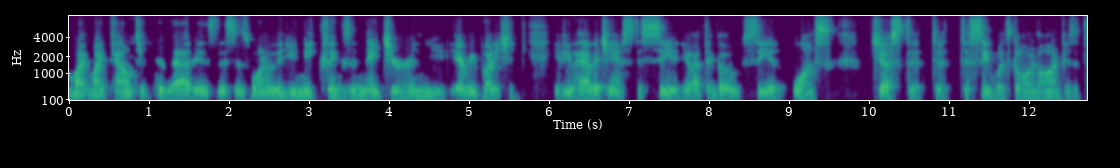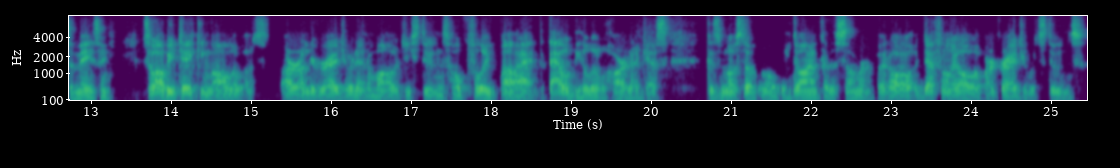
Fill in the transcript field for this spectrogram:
my, my counter to that is this is one of the unique things in nature, and you, everybody should, if you have a chance to see it, you have to go see it once just to, to, to see what's going on because it's amazing. So I'll be taking all of us, our undergraduate entomology students, hopefully. Well, I, that will be a little hard, I guess, because most of them will be gone for the summer. But all definitely all of our graduate students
